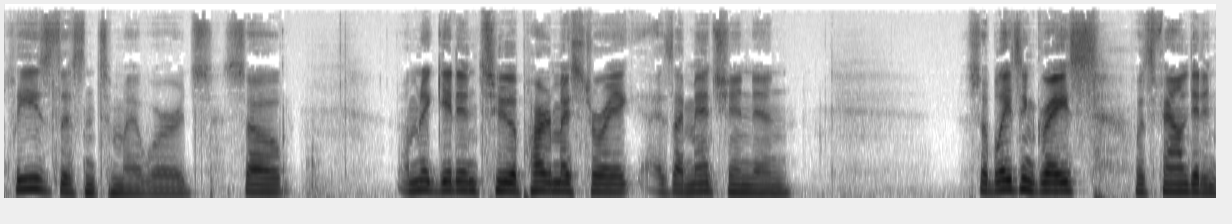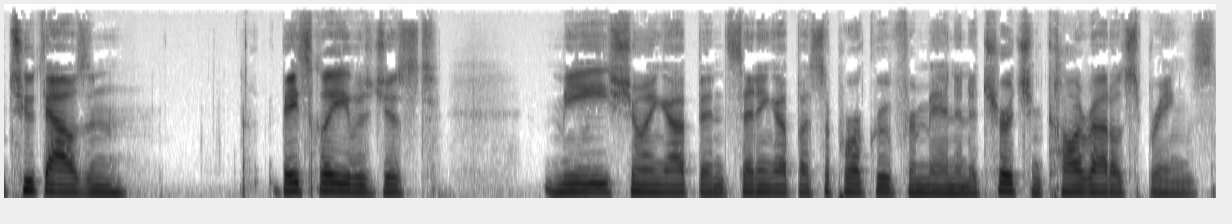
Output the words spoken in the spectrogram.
please listen to my words. So I'm going to get into a part of my story, as I mentioned. And so Blazing Grace was founded in 2000. Basically, it was just me showing up and setting up a support group for men in a church in Colorado Springs.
